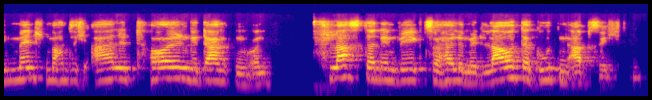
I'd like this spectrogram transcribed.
Die Menschen machen sich alle tollen Gedanken und pflastern den Weg zur Hölle mit lauter guten Absichten.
